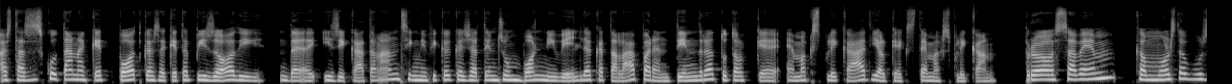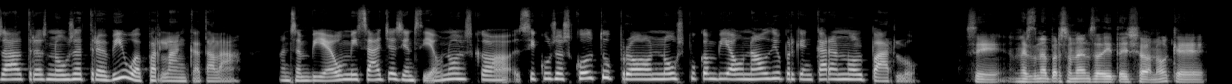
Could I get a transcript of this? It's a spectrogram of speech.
estàs escoltant aquest podcast, aquest episodi de Easy Catalan, significa que ja tens un bon nivell de català per entendre tot el que hem explicat i el que estem explicant. Però sabem que molts de vosaltres no us atreviu a parlar en català ens envieu missatges i ens dieu no, és que sí que us escolto però no us puc enviar un àudio perquè encara no el parlo. Sí, més d'una persona ens ha dit això, no? Que,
